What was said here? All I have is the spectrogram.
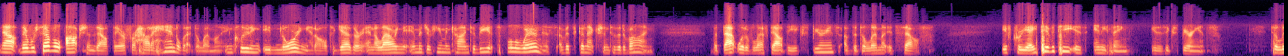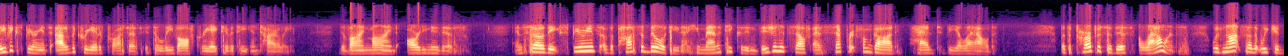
Now, there were several options out there for how to handle that dilemma, including ignoring it altogether and allowing the image of humankind to be its full awareness of its connection to the divine. But that would have left out the experience of the dilemma itself. If creativity is anything, it is experience. To leave experience out of the creative process is to leave off creativity entirely. Divine Mind already knew this. And so the experience of the possibility that humanity could envision itself as separate from God had to be allowed. But the purpose of this allowance was not so that we could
